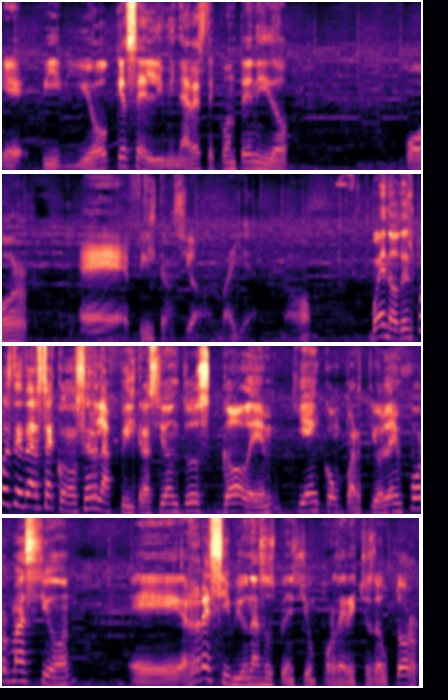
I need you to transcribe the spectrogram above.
que pidió que se eliminara este contenido por eh, filtración, vaya, ¿no? Bueno, después de darse a conocer la filtración, Dusk Golem, quien compartió la información, eh, recibió una suspensión por derechos de autor.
